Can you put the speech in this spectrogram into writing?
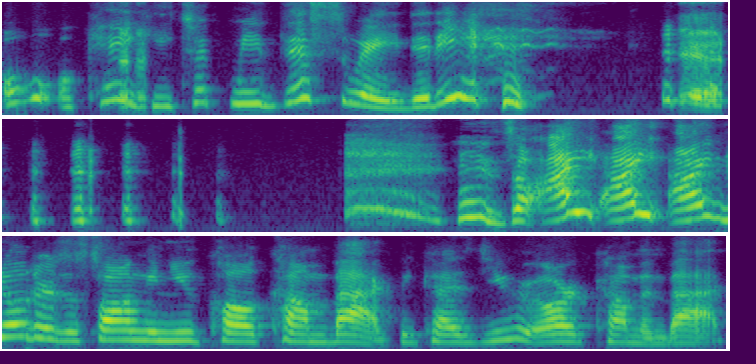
oh, okay. He took me this way, did he? yeah. so I I I know there's a song in you called "Come Back" because you are coming back,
